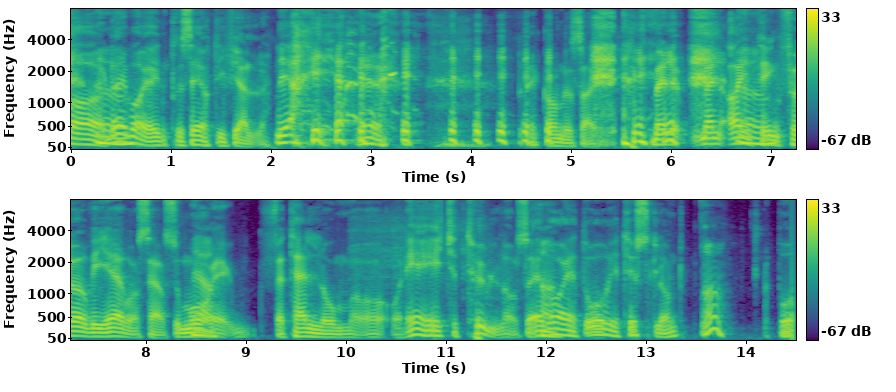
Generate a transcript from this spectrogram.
var, de var interessert i fjellet. Ja, ja. Det kan du si. Men, én ting før vi gir oss her, så må Ja. jeg fortelle om, og, og det er ikke tull, altså. Jeg var et år i Tyskland ah. på,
